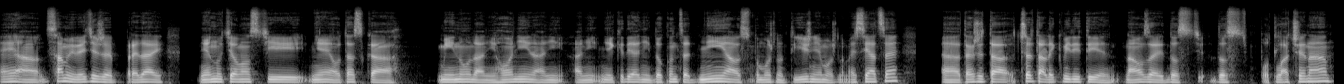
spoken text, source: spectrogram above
A sami viete, že predaj nehnuteľnosti nie je otázka minút, ani hodín, ani, ani niekedy ani dokonca dní, ale sú to možno týždne, možno mesiace. A, takže tá črta likvidity je naozaj dosť, dosť potlačená.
